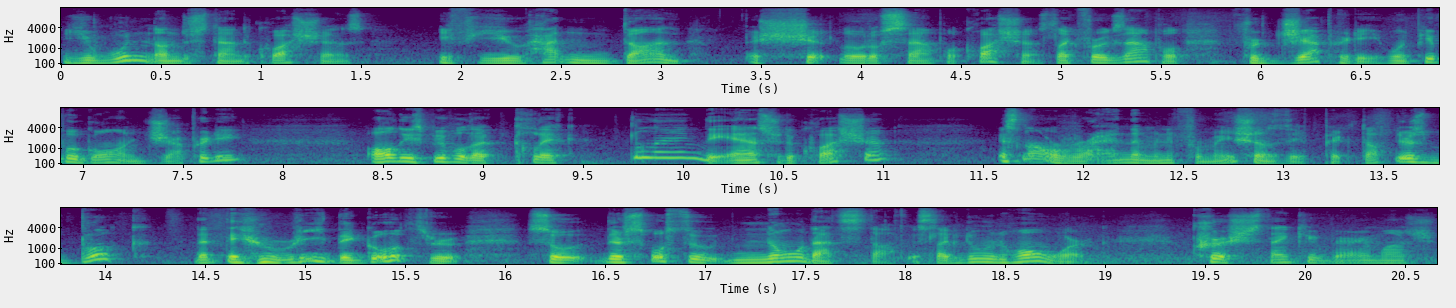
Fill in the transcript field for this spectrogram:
you wouldn't understand the questions if you hadn't done a shitload of sample questions. Like for example, for Jeopardy, when people go on Jeopardy, all these people that click, ding, they answer the question. It's not random information they've picked up. There's book that they read, they go through. So they're supposed to know that stuff. It's like doing homework. Krish, thank you very much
